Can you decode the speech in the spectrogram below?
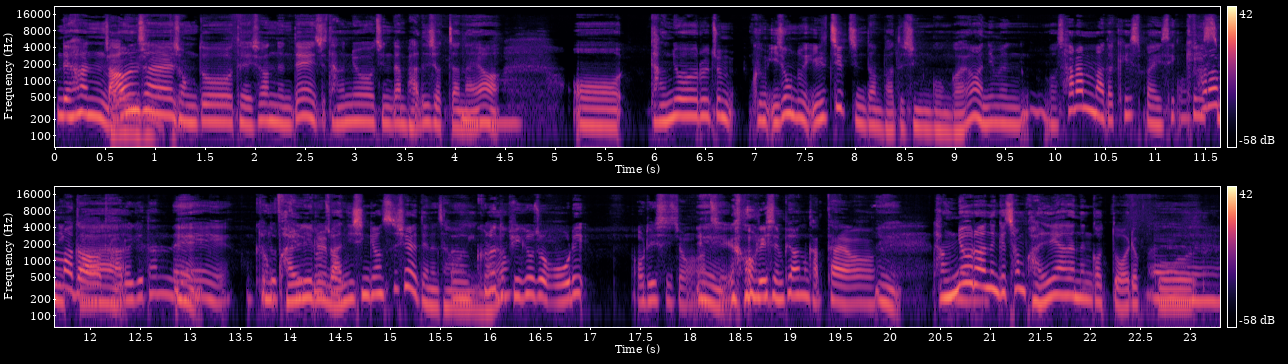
근데 한 40살 정도 되셨는데 이제 당뇨 진단 받으셨잖아요. 음. 어 당뇨를 좀 그럼 이 정도 일찍 진단 받으신 건가요? 아니면 뭐 사람마다 case by 어, case니까 사람마다 다르긴 한데 네. 그럼 관리를 비교적, 많이 신경 쓰셔야 되는 상황인가요? 그래도 비교적 어리 어리시죠. 아직 네. 어리신 편 같아요. 네. 당뇨라는 게 참 관리하는 것도 어렵고 네.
